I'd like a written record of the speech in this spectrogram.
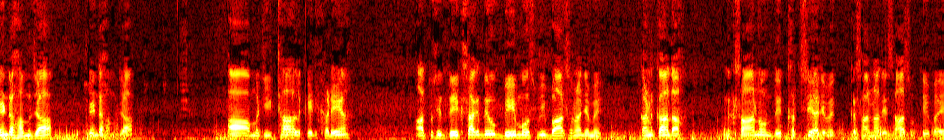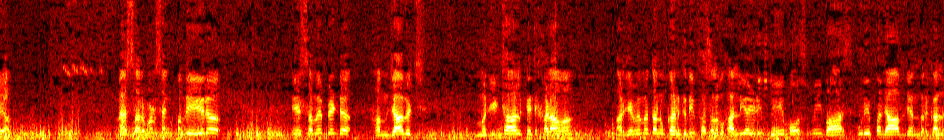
ਪਿੰਡ ਹਮਜ਼ਾ ਪਿੰਡ ਹਮਜ਼ਾ। ਆ ਮਜੀਠਾ ਹਲਕੇ 'ਚ ਖੜੇ ਆ। ਆ ਤੁਸੀਂ ਦੇਖ ਸਕਦੇ ਹੋ ਬੇਮੌਸਮੀ ਬਾਰਿਸ਼ ਨਾਲ ਜਿਵੇਂ ਕਣਕਾਂ ਦਾ ਨੁਕਸਾਨ ਹੋਣ ਦੇ ਖਦਸ਼ੇ ਆ, ਜਿਵੇਂ ਕਿਸਾਨਾਂ ਦੇ ਸਾਹ ਸੁੱਤੇ ਪਏ ਆ। ਮੈਂ ਸਰਵਣ ਸਿੰਘ ਪੰਧੇਰ ਇਸ ਸਮੇਂ ਪਿੰਡ ਹਮਜ਼ਾ ਵਿੱਚ ਮਜੀਠਾ ਹਲਕੇ 'ਚ ਖੜਾ ਵਾਂ। ਔਰ ਜਿਵੇਂ ਮੈਂ ਤੁਹਾਨੂੰ ਕਣਕ ਦੀ ਫਸਲ ਵਿਖਾਲੀ ਆ, ਜਿਹੜੀ ਬੇਮੌਸਮੀ ਬਾਰਿਸ਼ ਪੂਰੇ ਪੰਜਾਬ ਦੇ ਅੰਦਰ ਕੱਲ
